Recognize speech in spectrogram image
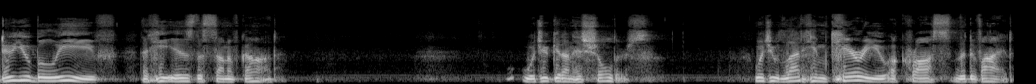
Do you believe that he is the Son of God? Would you get on his shoulders? Would you let him carry you across the divide?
